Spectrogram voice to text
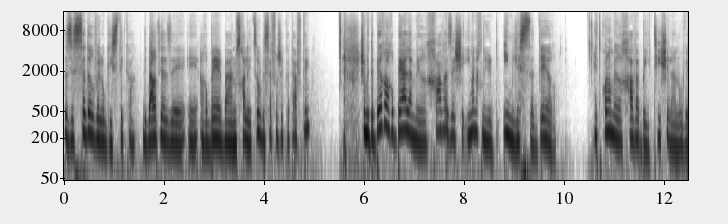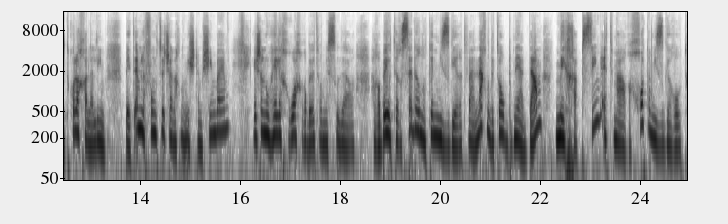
זה סדר ולוגיסטיקה. דיברתי על זה אה, הרבה בנוסחה לעיצוב, בספר שכתבתי, שמדבר הרבה על המרחב הזה, שאם אנחנו יודעים לסדר את כל המרחב הביתי שלנו ואת כל החללים בהתאם לפונקציות שאנחנו משתמשים בהם, יש לנו הלך רוח הרבה יותר מסודר, הרבה יותר סדר נותן מסגרת, ואנחנו בתור בני אדם מחפשים את מערכות המסגרות.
